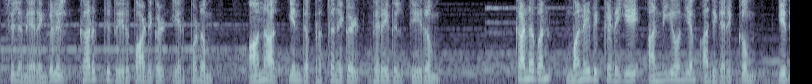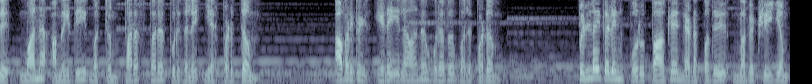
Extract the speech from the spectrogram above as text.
சில நேரங்களில் கருத்து வேறுபாடுகள் ஏற்படும். ஆனால் இந்த பிரச்சனைகள் விரைவில் தீரும். கணவன் மனைவிக்கிடையே அந்நியோன்யம் அதிகரிக்கும். இது மன அமைதி மற்றும் பரஸ்பர புரிதலை ஏற்படுத்தும். அவர்கள் இடையிலான உறவு வலுப்படும். பிள்ளைகளின் பொறுப்பாக நடப்பது மகிழ்ச்சியையும்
